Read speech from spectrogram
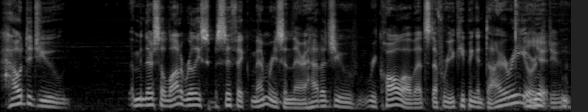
how did you? I mean, there's a lot of really specific memories in there. How did you recall all that stuff? Were you keeping a diary, or Yeah, did you?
